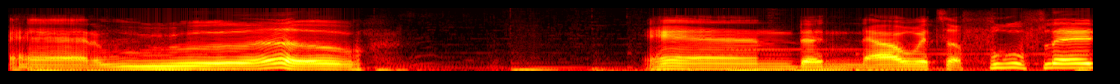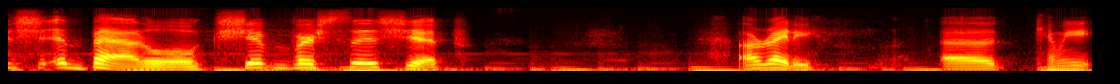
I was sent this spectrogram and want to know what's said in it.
and whoa. And now it's a full-fledged battle, ship versus ship. Alrighty. Uh, can we?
